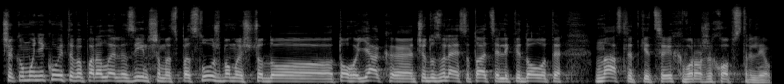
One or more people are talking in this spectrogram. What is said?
Чи комунікуєте ви паралельно з іншими спецслужбами щодо того, як е, чи дозволяє ситуація ліквідовувати наслідки цих ворожих обстрілів?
